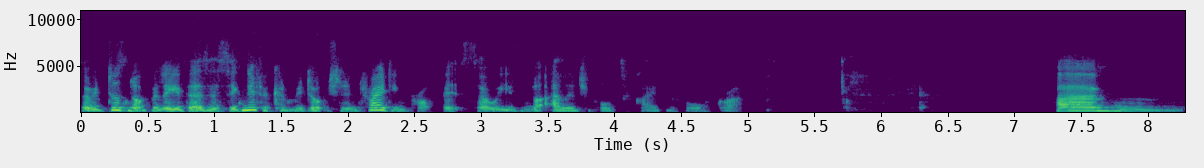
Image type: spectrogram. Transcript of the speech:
So he does not believe there's a significant reduction in trading profits, so he's not eligible to claim the fourth grant. Um,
